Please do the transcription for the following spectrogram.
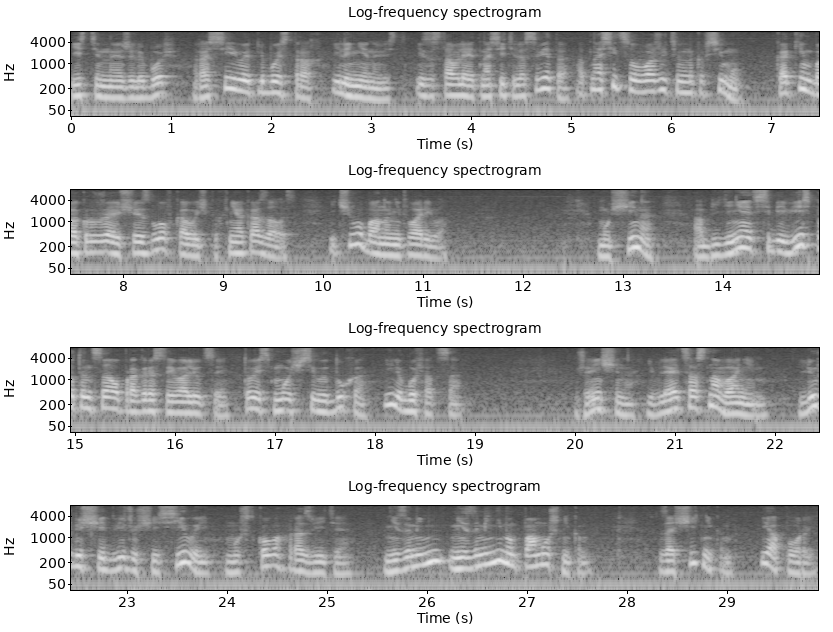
Истинная же любовь рассеивает любой страх или ненависть и заставляет носителя света относиться уважительно ко всему, каким бы окружающее зло в кавычках не оказалось и чего бы оно ни творило. Мужчина объединяет в себе весь потенциал прогресса эволюции, то есть мощь силы духа и любовь отца. Женщина является основанием, любящей движущей силой мужского развития, незаменимым помощником, защитником и опорой.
